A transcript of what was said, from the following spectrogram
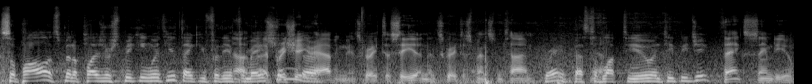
So, Paul, it's been a pleasure speaking with you. Thank you for the information. I appreciate you Uh, having me. It's great to see you, and it's great to spend some time. Great. Best of luck to you and TPG. Thanks. Same to you.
